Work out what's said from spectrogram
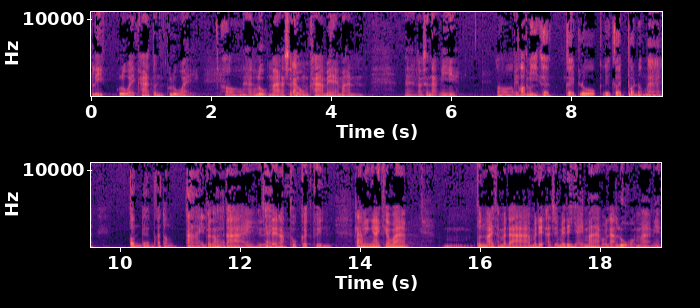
ปลีกล้วยฆ่าต้นกล้วยอ๋อนะลูกม้าอัสดงฆ่าแม่มันนะลักษณะนี้อ๋อเป็นพอมีต้นเออเกิดลูกหรือเกิดผลออกมา ต้นเดิมก็ต้องตายหรืก็ต้องว่ตายหรือใช่ได้ครับทุกข์เกิดขึ้นครับเอาง่ายๆ แค่ว่าอืม ต้นไม้ธรรมดาไม่ได้อาจจะไม่ได้ใหญ่มากเวลาลูกออกมาเนี่ย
